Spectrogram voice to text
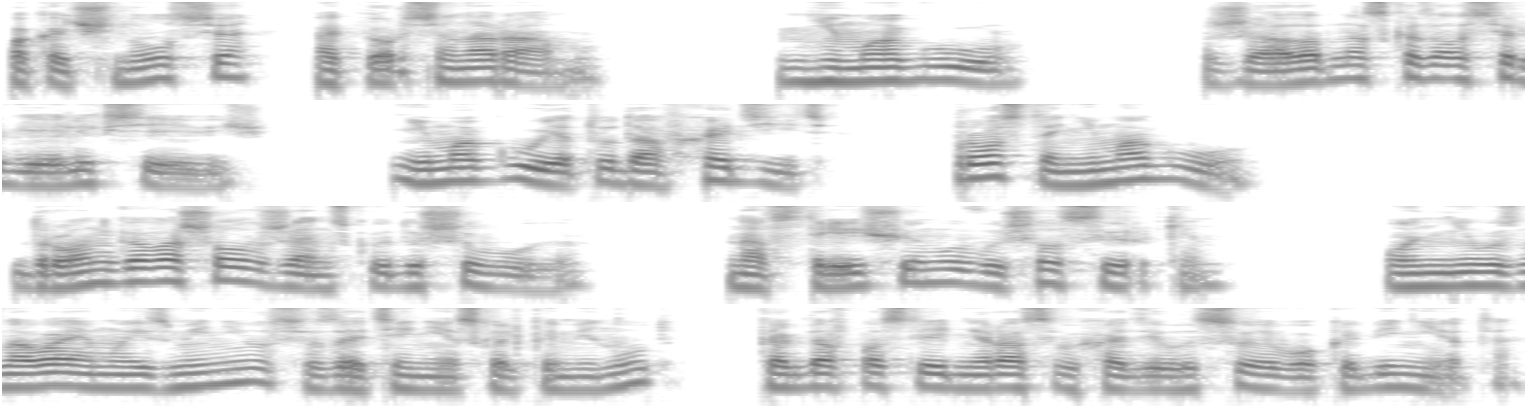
покачнулся, оперся на раму. «Не могу», – жалобно сказал Сергей Алексеевич. «Не могу я туда входить. Просто не могу». Дронго вошел в женскую душевую. Навстречу ему вышел Сыркин. Он неузнаваемо изменился за те несколько минут, когда в последний раз выходил из своего кабинета.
